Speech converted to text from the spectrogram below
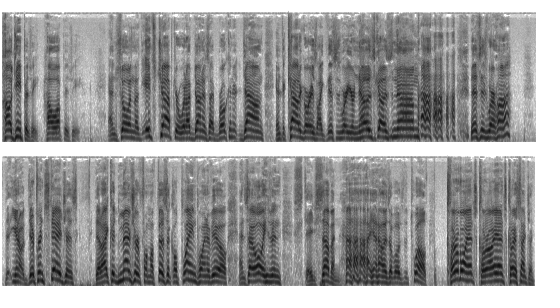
How deep is he? How up is he? And so in the eighth chapter, what I've done is I've broken it down into categories like this is where your nose goes numb. this is where, huh? You know, different stages that I could measure from a physical plane point of view and say, oh, he's in stage seven, you know, as opposed to 12. Clairvoyance, clairaudience, clairsentient,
